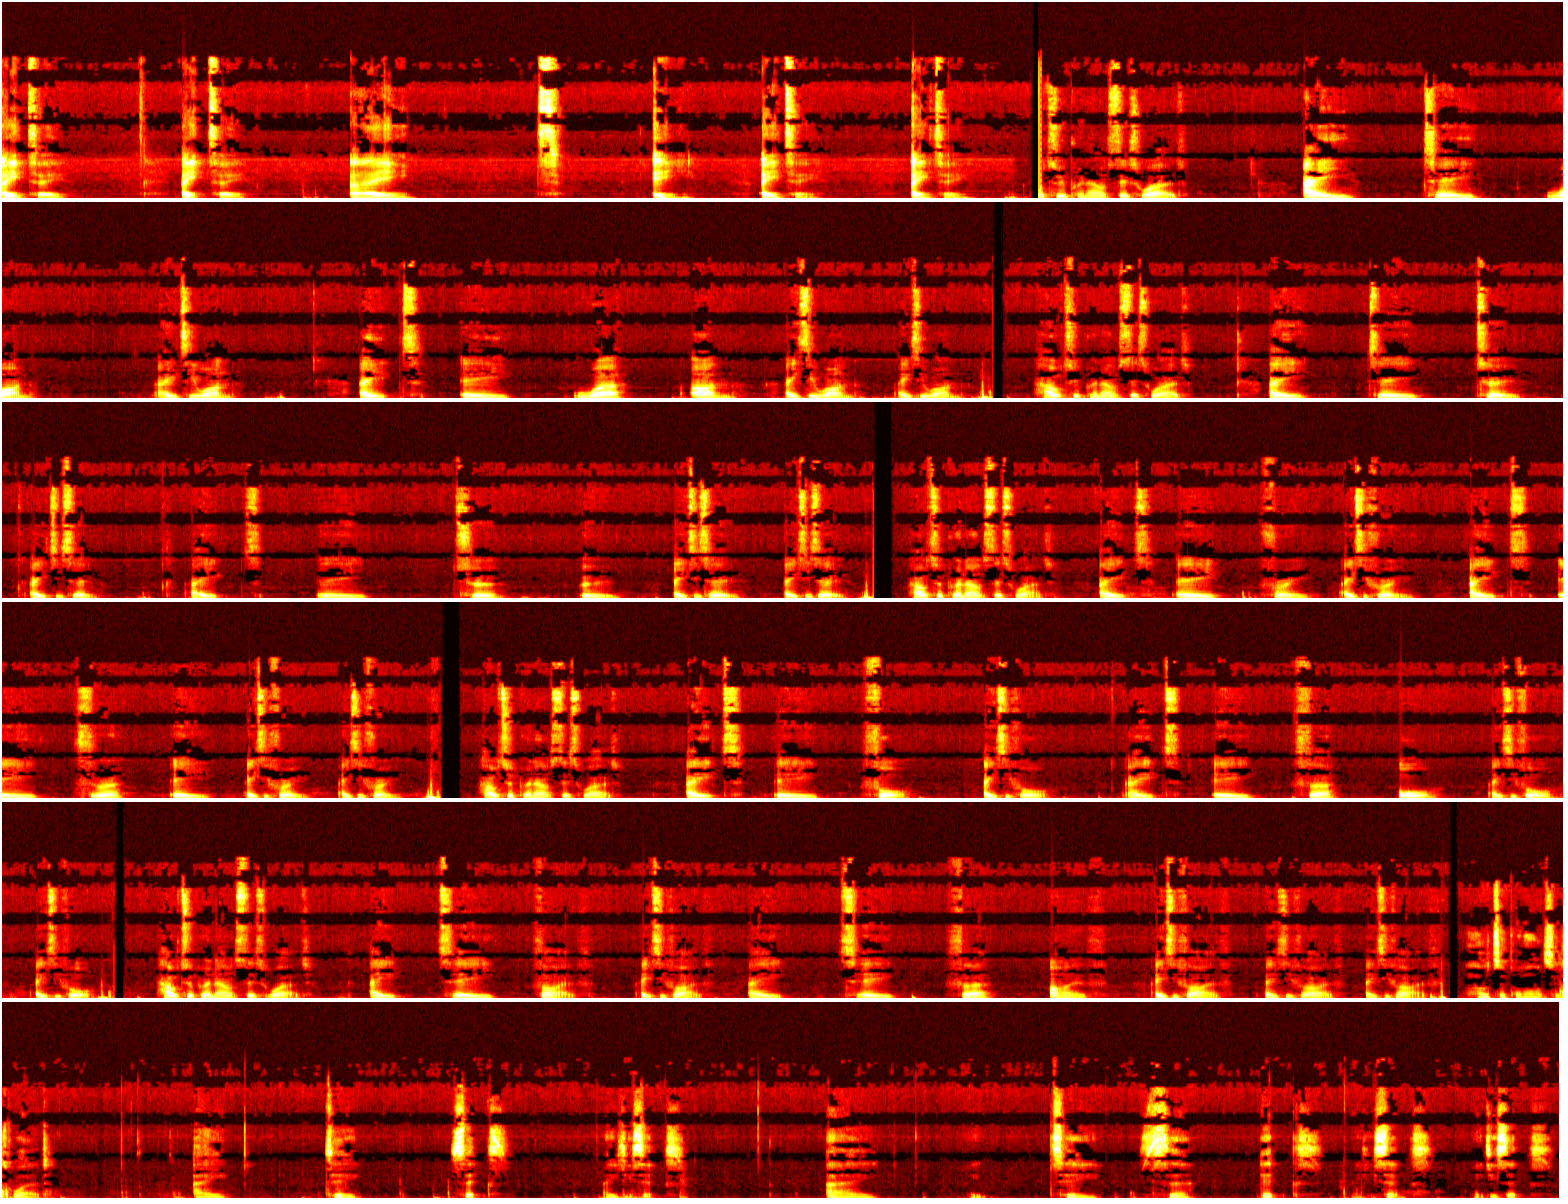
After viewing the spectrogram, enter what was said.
eighty, eighty. Eight, E, eighty, eighty. How to pronounce this word? A, T, 1. 81. 8, E, W, un. 81. 81. How to pronounce this word? A, T, 2. 82. 8, E, two, oo, 82, 82. How to pronounce this word? 8, E, 3, 83. 8, E, 3, E, 83, 83. How to pronounce this word? 8, E, 4, 84. 8, E, 4, or, 84, 84. How to pronounce this word? 85, 85. 85, 85, 85, 85. How to pronounce this word? A T six eighty six. A T eighty six eighty six.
